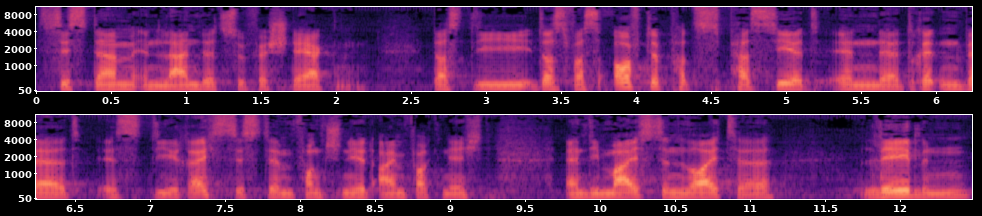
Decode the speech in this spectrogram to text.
System in Lande zu verstärken. Dass die, das, was oft passiert in der dritten Welt, ist, die Rechtssystem funktioniert einfach nicht. Und die meisten Leute leben,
